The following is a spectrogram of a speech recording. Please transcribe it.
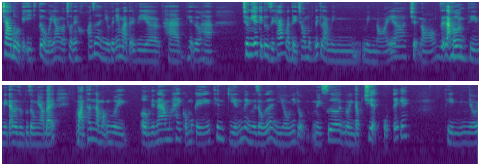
trao đổi cái ý tưởng với nhau nó trở nên khó khăn rất là nhiều thế nhưng mà tại vì ờ, hà hiện giờ hà chưa nghĩ cái từ gì khác và để cho mục đích là mình mình nói chuyện nó dễ dàng hơn thì mình đã phải dùng từ giàu nghèo đấy bản thân là mọi người ở Việt Nam hay có một cái thiên kiến về người giàu rất là nhiều như kiểu ngày xưa mình đọc truyện cổ tích ấy thì mình nhớ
